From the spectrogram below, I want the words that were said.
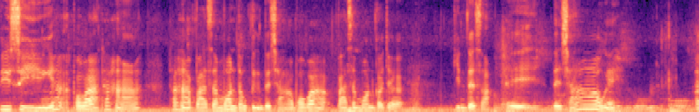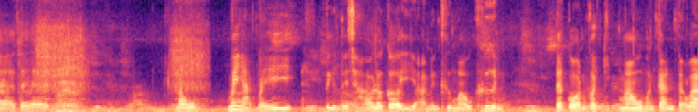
ตีสี่อย่างเงี้ยเพราะว่าถ้าหาถ้าหาปลาแซลมอนต้องตื่นแต่เช้า เพราะว่าปลาแซลมอนเขาจะกินแต่สักเอแต่เช้าไงแต่เราไม่อยากไปตื่นแต่เช้าแล้วก็อีกอย่างหนึ่งคือเมาขึ้น แต่ก่อนก็เมาเหมือนกัน แต่ว่า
